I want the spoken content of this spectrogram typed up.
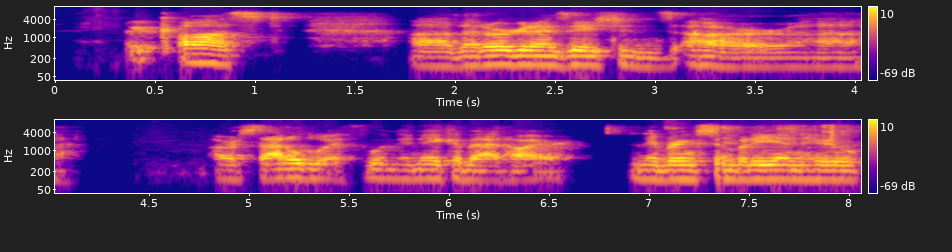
the cost uh, that organizations are uh, are saddled with when they make a bad hire and they bring somebody in who,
